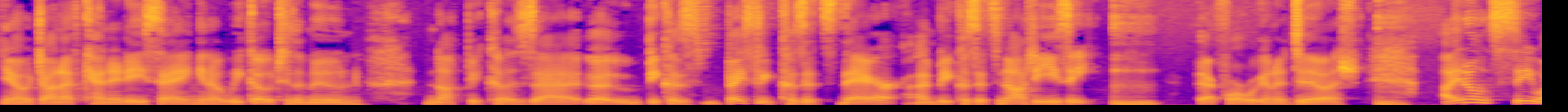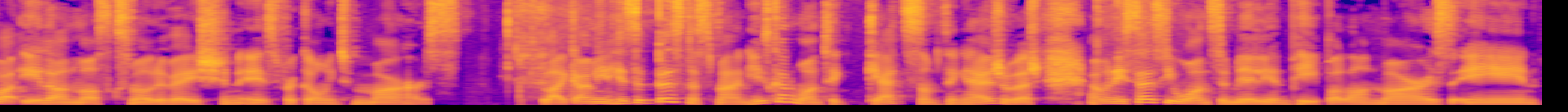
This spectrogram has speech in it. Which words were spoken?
you know John F. Kennedy saying, you know, we go to the moon not because uh, uh, because basically because it's there and because it's not easy. Therefore, we're going to do it. I don't see what Elon Musk's motivation is for going to Mars. Like, I mean, he's a businessman. He's going to want to get something out of it. And when he says he wants a million people on Mars in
